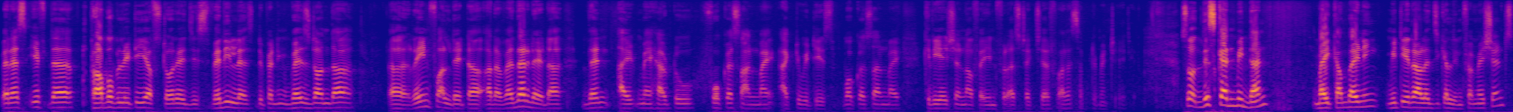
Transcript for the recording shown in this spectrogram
Whereas, if the probability of storage is very less depending based on the uh, rainfall data or a weather data then I may have to focus on my activities, focus on my creation of a infrastructure for a supplementary area. So, this can be done by combining meteorological informations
